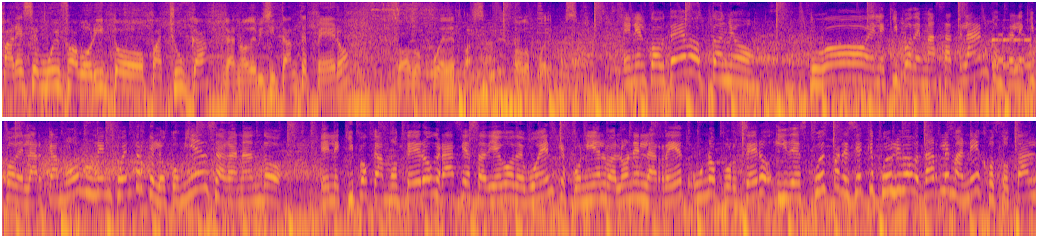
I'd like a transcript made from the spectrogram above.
Parece muy favorito Pachuca, ganó de visitante, pero todo puede pasar, todo puede pasar. En el Cuauhtémoc, Toño, jugó el equipo de Mazatlán contra el equipo del Arcamón, un encuentro que lo comienza ganando el equipo camotero gracias a Diego de Buen que ponía el balón en la red 1 por 0 y después parecía que Puebla iba a darle manejo total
